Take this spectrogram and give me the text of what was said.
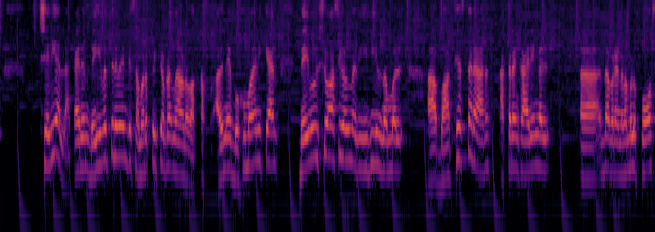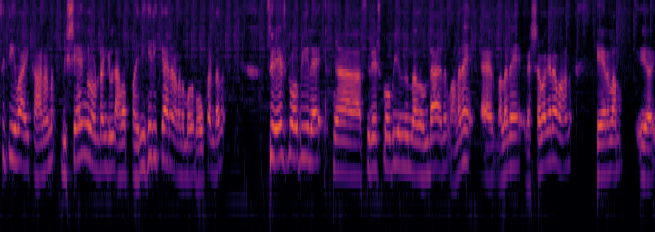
ശരിയല്ല. കാര്യം ദൈവത്തിന് വേണ്ടി സമർപ്പിക്കപ്പെടുന്നതാണ് വക്കഫ് അതിനെ ബഹുമാനിക്കാൻ ദൈവവിശ്വാസികൾ എന്ന രീതിയിൽ നമ്മൾ ബാധ്യസ്ഥരാണ്. അത്തരം കാര്യങ്ങൾ എന്താ പറയുക നമ്മൾ പോസിറ്റീവായി കാണണം. വിഷയങ്ങളുണ്ടെങ്കിൽ അവ പരിഹരിക്കാനാണ് നമ്മൾ നോക്കേണ്ടത്. സുരേഷ് ഗോപിയിലെ സുരേഷ് ഗോപിയിൽ നിന്ന് അതുണ്ടായത് വളരെ വളരെ വിഷമകരമാണ്. കേരളം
